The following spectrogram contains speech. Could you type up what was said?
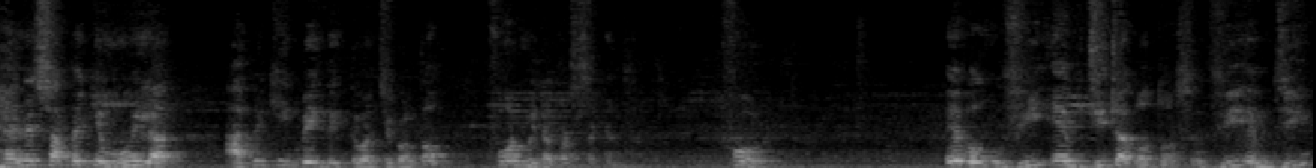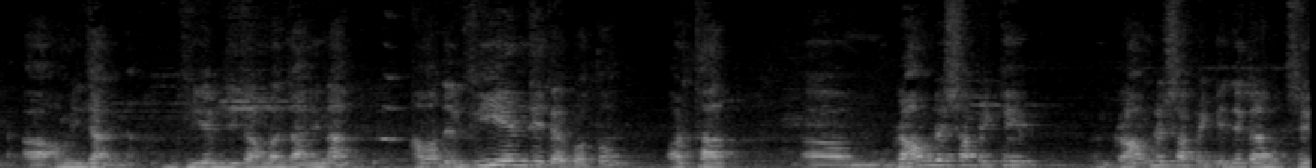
ভ্যানের সাপেক্ষে মহিলার আপেক্ষিক বেগ দেখতে পাচ্ছি কত? Four metre per second four এবং ভিএফজিটা কত আছে? ভিএফজি আমি জানি না। ভিএফজিটা আমরা জানি না। আমাদের ভিএনজিটা কত? অর্থাৎ গ্রাউন্ডের সাপেক্ষে গ্রাউন্ডের সাপেক্ষে যেটা হচ্ছে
